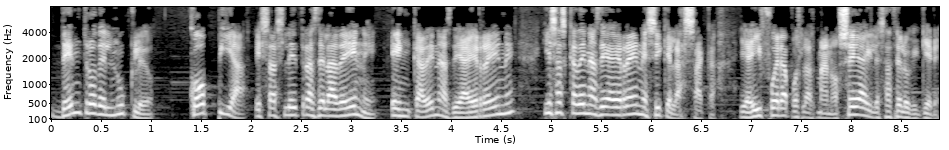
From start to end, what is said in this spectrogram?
dentro del núcleo, copia esas letras del ADN en cadenas de ARN y esas cadenas de ARN sí que las saca. Y ahí fuera pues las manosea y les hace lo que quiere.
